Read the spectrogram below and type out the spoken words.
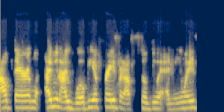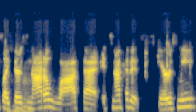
out there. I mean, I will be afraid, but I'll still do it anyways. Like, there's Mhm, not a lot that it's not that it scares me,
